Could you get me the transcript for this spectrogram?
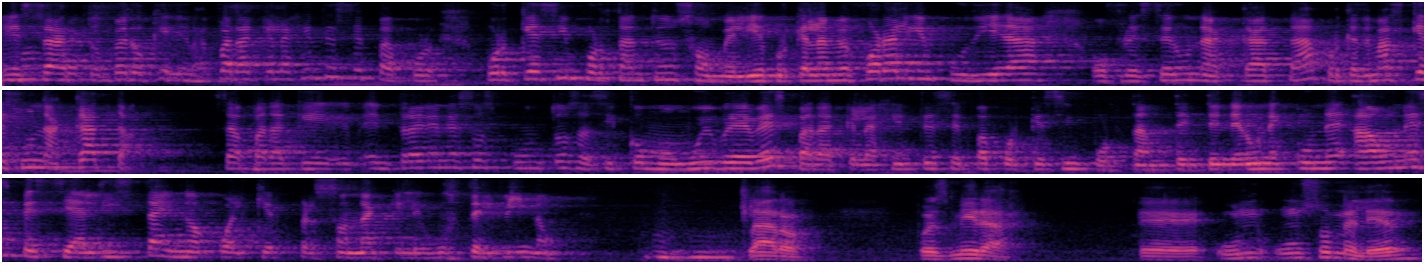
exacto, pero que, para que la gente sepa por, por, qué es importante un sommelier, porque a lo mejor alguien pudiera ofrecer una cata, porque además, ¿qué es una cata? O sea, para que entrar en esos puntos así como muy breves, para que la gente sepa por qué es importante tener a un especialista y no a cualquier persona que le guste el vino. Claro, pues mira, eh, un, un sommelier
